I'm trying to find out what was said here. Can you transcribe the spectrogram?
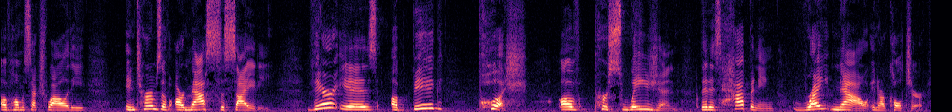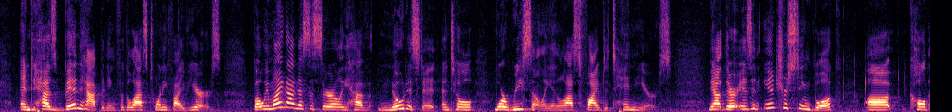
of homosexuality in terms of our mass society. There is a big push of persuasion that is happening right now in our culture and has been happening for the last 25 years. But we might not necessarily have noticed it until more recently in the last five to 10 years. Now, there is an interesting book uh, called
